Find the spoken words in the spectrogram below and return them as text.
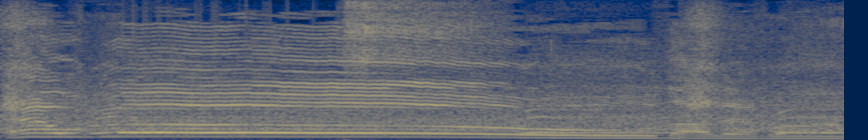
É o gol da Alemanha.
